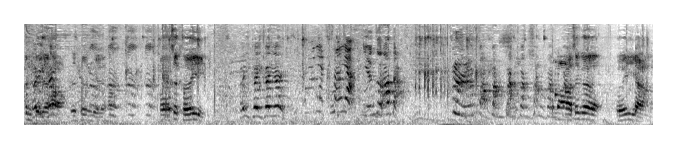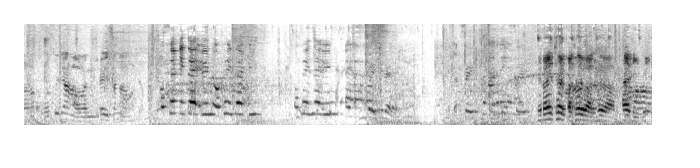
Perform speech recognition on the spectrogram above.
盾给的好，这盾给的好，哦，这可以，可以可以可以可以，三呀，沿着他打，嗯，棒棒棒棒棒棒哇，棒，这个可以啊，我这下好了，你可以上啊。我可以再晕，我可以再晕，我可以再晕，哎呀，飞嘞，再飞飞飞，没关系，退吧退吧退吧，太里面了。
